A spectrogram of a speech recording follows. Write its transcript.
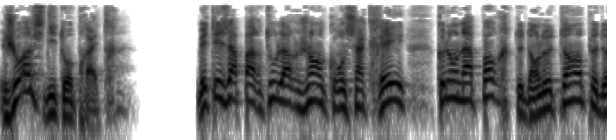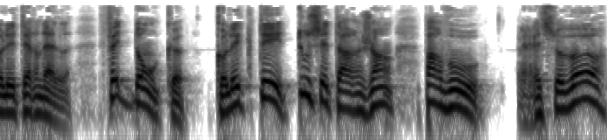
Joas dit au prêtre, Mettez à part tout l'argent consacré que l'on apporte dans le temple de l'Éternel. Faites donc collecter tout cet argent par vos receveurs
